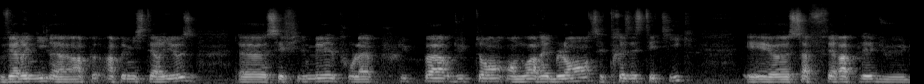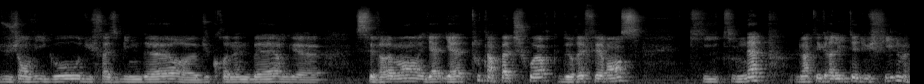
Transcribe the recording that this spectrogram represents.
vers une île un peu, un peu mystérieuse. Euh, c'est filmé pour la plupart du temps en noir et blanc, c'est très esthétique et euh, ça fait rappeler du, Jean Vigo, du Fassbinder, du Cronenberg. c'est vraiment, il y, y a tout un patchwork de références qui, qui nappe l'intégralité du film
